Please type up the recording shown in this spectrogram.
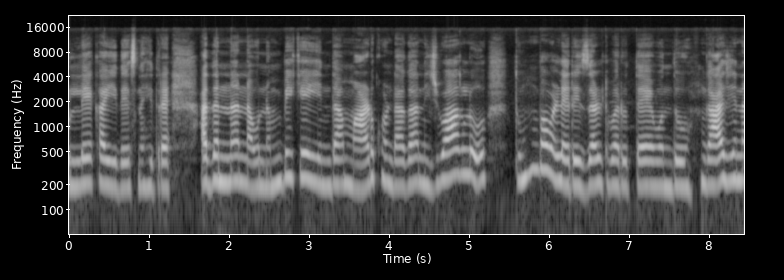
ಉಲ್ಲೇಖ ಇದೆ ಸ್ನೇಹಿತರೆ. ಅದನ್ನು ನಾವು ನಂಬಿಕೆಯಿಂದ ಮಾಡಿಕೊಂಡಾಗ ನಿಜವಾಗ್ಲೂ ತುಂಬ ಒಳ್ಳೆ ರಿಸಲ್ಟ್ ಬರುತ್ತೆ. ಒಂದು ಗಾಜಿನ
